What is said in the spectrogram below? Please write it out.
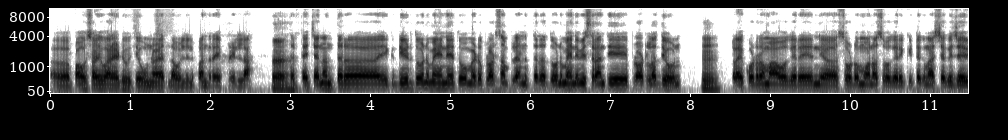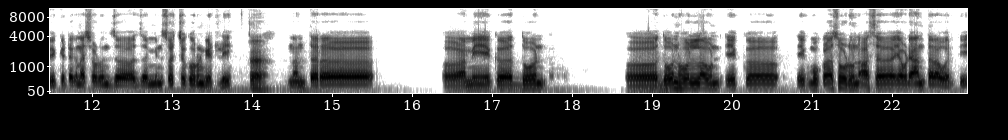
अं, पावसाळी व्हरायटी होती उन्हाळ्यात लावलेली पंधरा एप्रिलला हं, तर त्याच्यानंतर अं, एक दीड दोन महिने टोमॅटो प्लॉट संपल्यानंतर दोन महिने विश्रांती प्लॉटला देऊन हम्म. ट्रायकोड्रमा वगैरे न- सोडोमोनास वगैरे कीटकनाशक जैविक कीटकनाशक सोडून ज- जमीन स्वच्छ करून घेतली हं. नंतर अं, अं, आम्ही एक दोन अं, दोन होल लावून एक अं, एक मोकळा सोडून असं एवढ्या अंतरावरती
